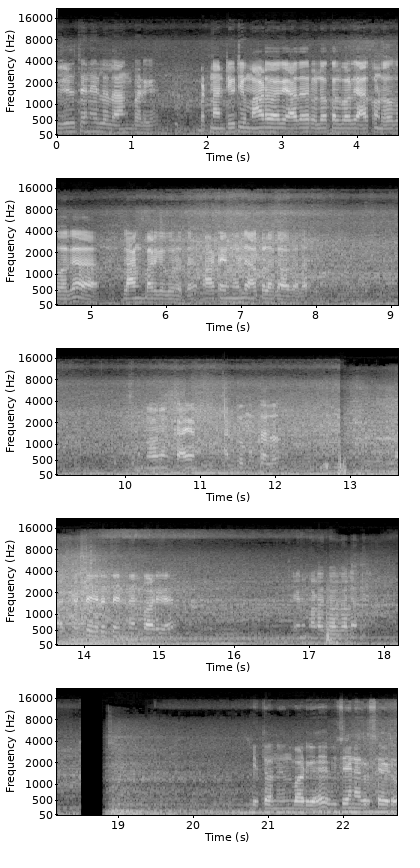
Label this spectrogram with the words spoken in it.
ಬೀಳ್ತಾನೆ ಇಲ್ಲ ಲಾಂಗ್ ಬಾಡಿಗೆ. ಬಟ್ ನಾನು ಡ್ಯೂಟಿ ಮಾಡುವಾಗ ಯಾವುದಾದ್ರೂ ಲೋಕಲ್ ಬಾಡಿಗೆ ಹಾಕೊಂಡು ಹೋಗುವಾಗ ಲಾಂಗ್ ಬಾಡಿಗೆ ಬರುತ್ತೆ. ಆ ಟೈಮಲ್ಲಿ ಹಾಕೊಳ್ಳೋಕ್ಕಾಗಲ್ಲ ನೋಡೋಣ ಕಾಯೋಣ. ಹತ್ತು ಮುಕ್ಕಲು. ಅಷ್ಟೇ ಇರುತ್ತೆ ಇನ್ನೇನು ಬಾಡಿಗೆ ಏನು ಮಾಡೋಕ್ಕಾಗಲ್ಲ ಆಗಲ್ಲ. ಬಾಡಿಗೆ ವಿಜಯನಗರ ಸೈಡು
